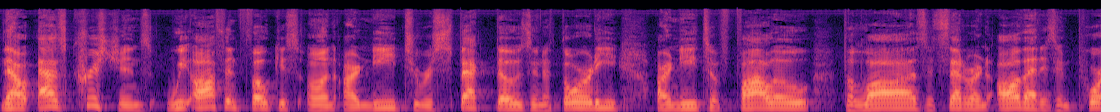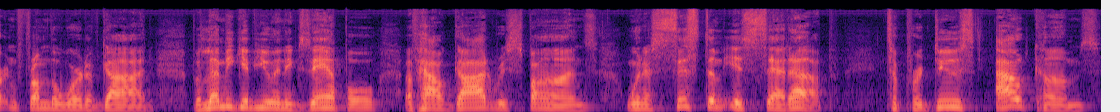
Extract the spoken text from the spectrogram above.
Now, as Christians, we often focus on our need to respect those in authority, our need to follow the laws, etc., and all that is important from the Word of God. But let me give you an example of how God responds when a system is set up to produce outcomes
